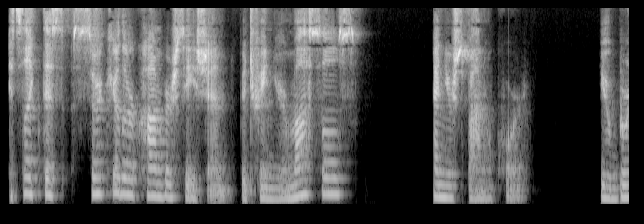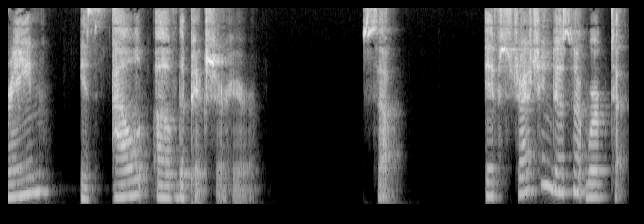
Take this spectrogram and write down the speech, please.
It's like this circular conversation between your muscles and your spinal cord. Your brain is out of the picture here. So, if stretching doesn't work to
